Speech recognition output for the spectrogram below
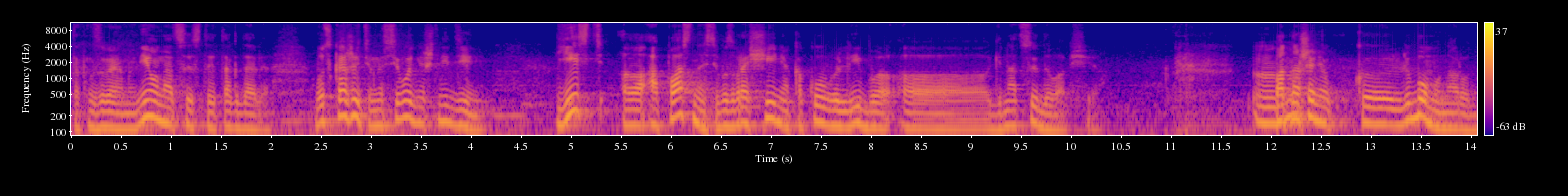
так называемые неонацисты и так далее. Вот скажите, на сегодняшний день есть э, опасность возвращения какого-либо э, геноцида вообще э, по ну, отношению к любому народу?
